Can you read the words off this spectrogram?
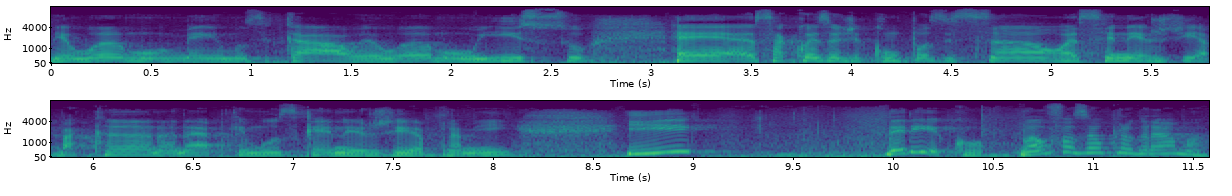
eu amo o meio musical, eu amo isso. É, essa coisa de composição, essa energia bacana, né? Porque música é energia para mim. E Derico, vamos fazer o programa.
